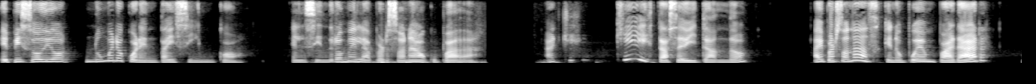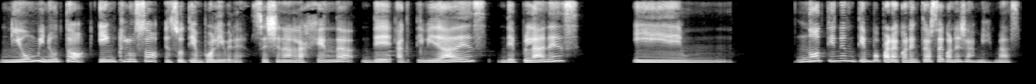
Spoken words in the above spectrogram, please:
Episodio número 45. El síndrome de la persona ocupada. ¿A qué, qué estás evitando? Hay personas que no pueden parar ni un minuto, incluso en su tiempo libre. Se llenan la agenda de actividades, de planes y mm, no tienen tiempo para conectarse con ellas mismas.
